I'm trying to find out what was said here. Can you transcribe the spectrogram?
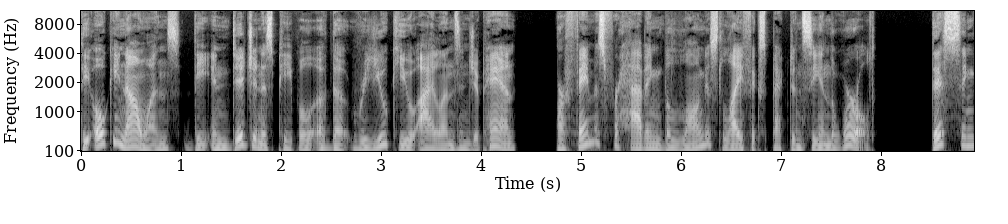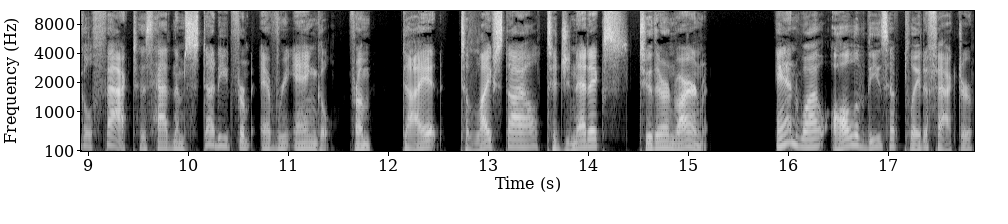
The Okinawans, the indigenous people of the Ryukyu Islands in Japan, are famous for having the longest life expectancy in the world. This single fact has had them studied from every angle, from diet to lifestyle to genetics to their environment. And while all of these have played a factor,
